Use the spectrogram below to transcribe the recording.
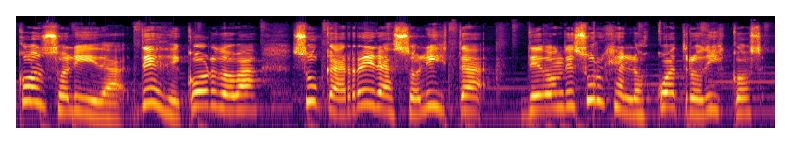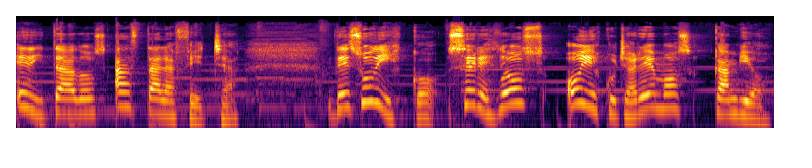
consolida desde Córdoba su carrera solista, de donde surgen los cuatro discos editados hasta la fecha. De su disco Seres 2, hoy escucharemos Cambió.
